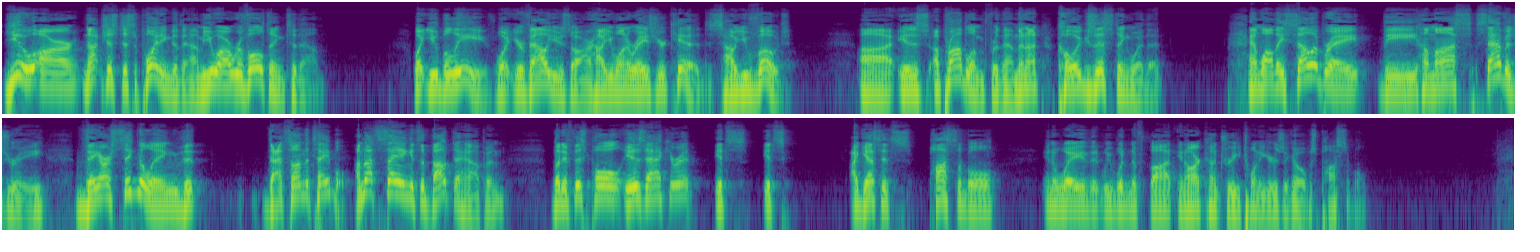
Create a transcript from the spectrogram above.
You are not just disappointing to them, you are revolting to them. What you believe, what your values are, how you want to raise your kids, how you vote, uh, is a problem for them. They're not coexisting with it. And while they celebrate the Hamas savagery, they are signaling that that's on the table. I'm not saying it's about to happen, but if this poll is accurate, it's it's I guess it's possible in a way that we wouldn't have thought in our country 20 years ago it was possible.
